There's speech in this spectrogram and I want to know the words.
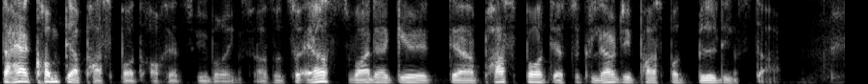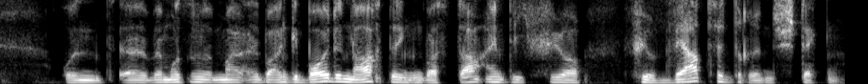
Daher kommt der Passport auch jetzt übrigens. Also zuerst war der, der Passport, der Circularity Passport Buildings da. Und äh, wenn wir uns mal über ein Gebäude nachdenken, was da eigentlich für, für Werte drin stecken,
